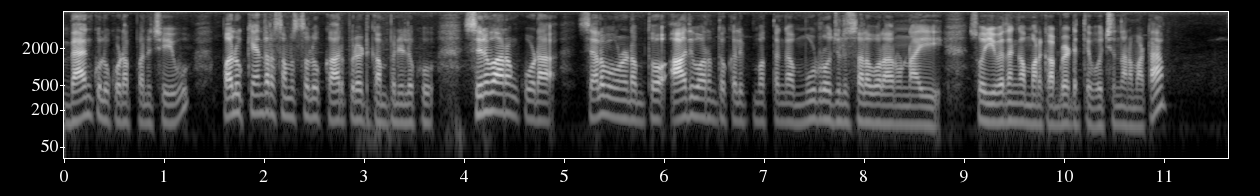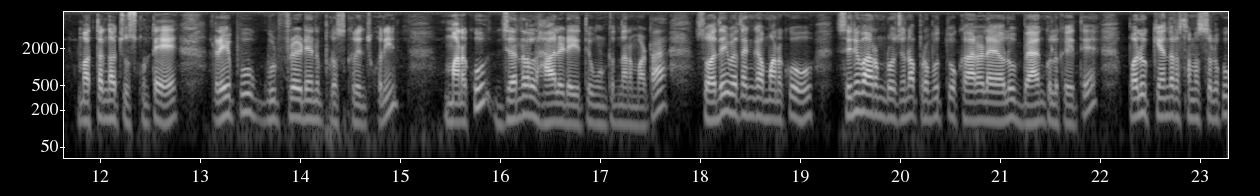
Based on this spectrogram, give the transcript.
బ్యాంకులు కూడా పనిచేయవు. పలు కేంద్ర సంస్థలు కార్పొరేట్ కంపెనీలకు శనివారం కూడా సెలవు ఉండడంతో ఆదివారంతో కలిపి మొత్తంగా మూడు రోజులు సెలవు రానున్నాయి. సో ఈ విధంగా మనకు అప్డేట్ అయితే వచ్చిందనమాట. మొత్తంగా చూసుకుంటే రేపు గుడ్ ఫ్రైడేని పురస్కరించుకొని మనకు జనరల్ హాలిడే అయితే ఉంటుందన్నమాట. సో అదేవిధంగా మనకు శనివారం రోజున ప్రభుత్వ కార్యాలయాలు బ్యాంకులకైతే పలు కేంద్ర సంస్థలకు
